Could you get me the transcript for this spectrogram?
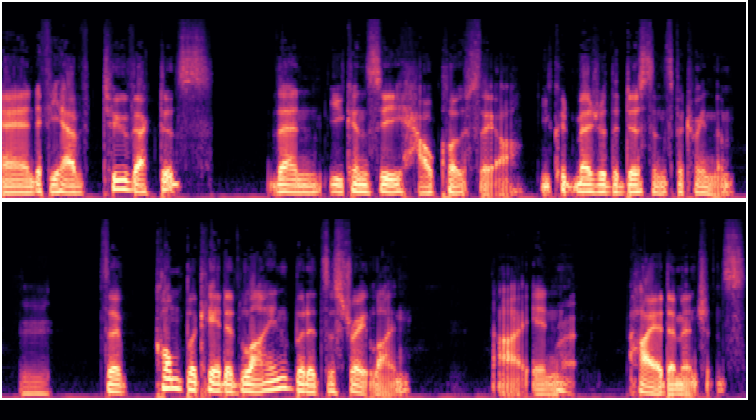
And if you have two vectors, then you can see how close they are. You could measure the distance between them. Mm. It's a complicated line, but it's a straight line uh, in Right. higher dimensions.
